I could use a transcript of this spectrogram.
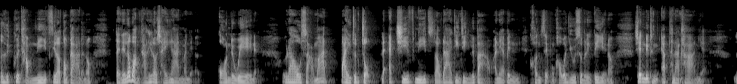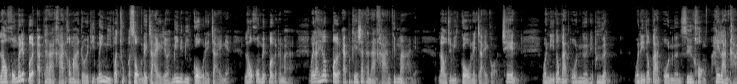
ก็คือเพื่อทำ need ที่เราต้องการอะเนาะแต่ในระหว่างทางที่เราใช้งานมันเนี่ย on the way เนี่ยเราสามารถไปจนจบและ achieve needs เราได้จริง ๆ หรือเปล่า อันนี้เป็นคอนเซปต์ของเขาว่า usability เนาะเช่นนึกถึงแอปธนาคารเนี่ยเราคงไม่ได้เปิดแอปธนาคารเข้ามาโดยที่ไม่มีวัตถุประสงค์ในใจใช่ไหมไม่ได้มี goal ในใจเนี่ย เราคงไม่เปิดขึ้นมา เวลาที่เราเปิดแอปพลิเคชันธนาคารขึ้นมาเนี่ย เราจะมี goal ในใจก่อน เช่น วันนี้ต้องการโอนเงินให้เพื่อน วันนี้ต้องการโอนเงินซื้อของให้ร้านค้า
